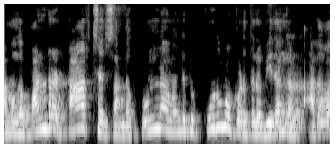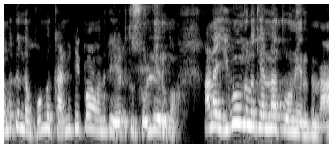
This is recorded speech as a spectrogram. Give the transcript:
அவங்க பண்ற டார்ச்சர்ஸ் அந்த பொண்ணை வந்துட்டு குடும்பப்படுத்துற விதங்கள் அதை வந்துட்டு இந்த பொண்ணு கண்டிப்பா வந்துட்டு எடுத்து சொல்லியிருக்கும். ஆனா இவங்களுக்கு என்ன தோணி இருக்குன்னா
